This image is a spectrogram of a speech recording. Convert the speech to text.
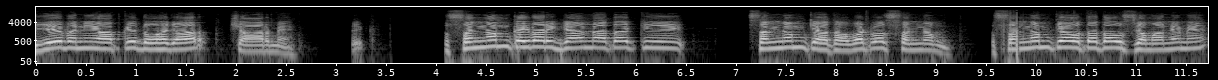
ये बनी आपके 2004 में, ठीक? तो संगम, कई बार एग्ज़ाम में आता है कि संगम क्या था? What was Sangam? तो संगम क्या होता था उस जमाने में?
